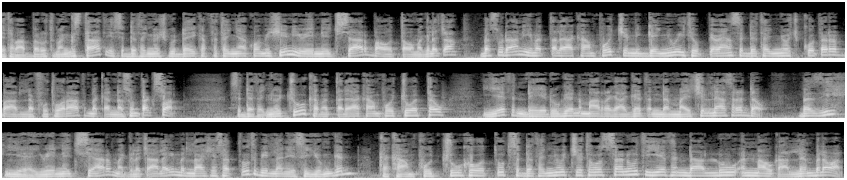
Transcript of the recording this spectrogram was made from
የተባበሩት መንግስታት የስደተኞች ጉዳይ ከፍተኛ ኮሚሽን ዩኤንኤችሲአር ባወጣው መግለጫ በሱዳን የመጠለያ ካምፖች የሚገኙ ኢትዮጵያውያን ስደተኞች ቁጥር ባለፉት ወራት መቀነሱን ጠቅሷል። ስደተኞቹ ከመጠለያ ካምፖቹ ወጥተው የት እንደሄዱ ግን ማረጋገጥ እንደማይችል ነው ያስረዳው። በዚህ የዩኤንኤችሲአር መግለጫ ላይ ምላሽ የሰጡት ቢለኔ ስዩም ግን ከካምፖቹ ከወጡት ስደተኞች የተወሰኑት የት እንዳሉ እናውቃለን ብለዋል።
